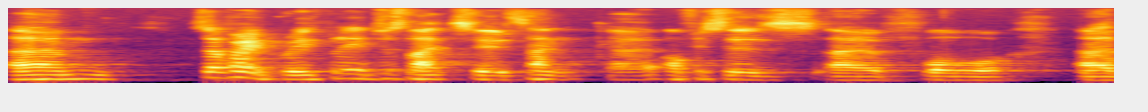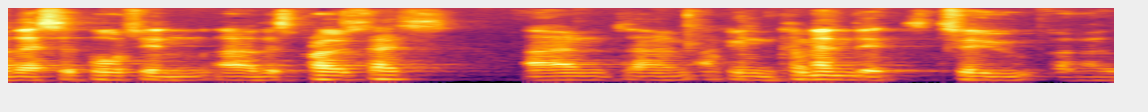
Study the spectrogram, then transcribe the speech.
Um, so very briefly, I'd just like to thank uh, officers uh, for uh, their support in uh, this process and um, I can commend it to uh,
